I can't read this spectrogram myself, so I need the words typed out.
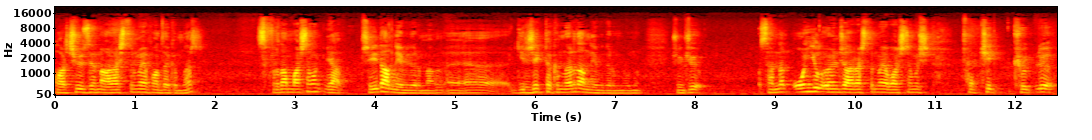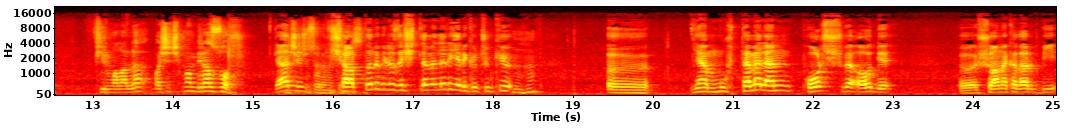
parça üzerine araştırma yapan takımlar. Sıfırdan başlamak ya şeyi de anlayabiliyorum ben. E, girecek takımları da anlayabiliyorum bunu. Çünkü senden 10 yıl önce araştırmaya başlamış çok köklü firmalarla başa çıkman biraz zor. yani şartları biraz eşitlemeleri gerekiyor çünkü Hı hı. Ee, yani muhtemelen Porsche ve Audi e, şu ana kadar bir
